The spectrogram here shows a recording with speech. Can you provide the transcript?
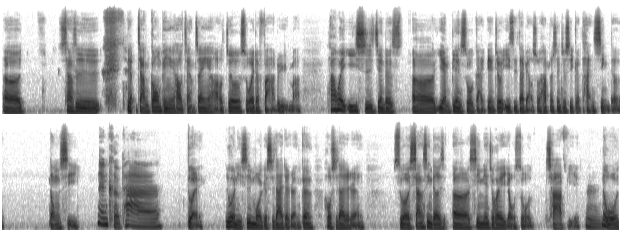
呃，像是 要讲公平也好，讲正义也好，就所谓的法律嘛，它会依时间的呃演变所改变，就意思代表说它本身就是一个弹性的东西。那很可怕啊！对，如果你是某一个时代的人，跟后时代的人所相信的呃信念就会有所差别。嗯，那我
